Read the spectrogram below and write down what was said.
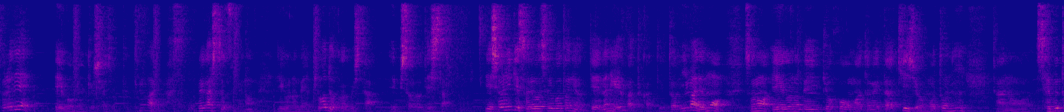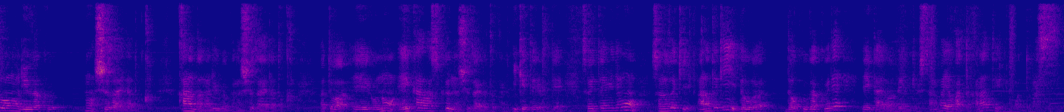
それで英語を勉強し始めた。っていうのがあります。これが1つ目の英語の勉強を独学したエピソードでした。で正直それをすることによって何が良かったかっていうと今でもその英語の勉強法をまとめた記事をもとにあのセブ島の留学の取材だとかカナダの留学の取材だとかあとは英語の英会話スクールの取材だとかに行けてるんでそういった意味でもその時あの時動画独学で英会話を勉強したのが良かったかなというふうに思ってます。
